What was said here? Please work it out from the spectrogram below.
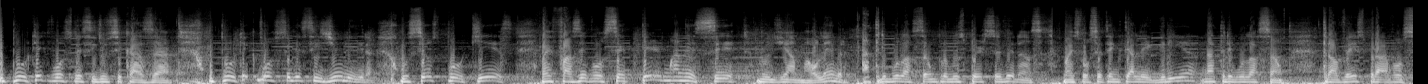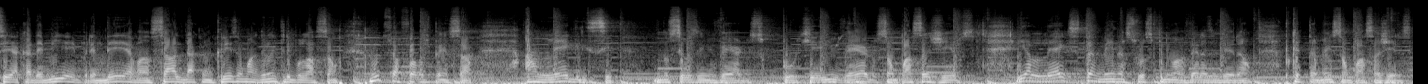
O porquê que você decidiu se casar. O porquê que você decidiu liderar. Os seus porquês vai fazer você permanecer no dia mal. Lembra? A tribulação produz perseverança, mas você tem que ter alegria na tribulação tribulação. Talvez para você academia, empreender, avançar, lidar com crise é uma grande tribulação. Muito sua forma de pensar. Alegre-se nos seus invernos, porque invernos são passageiros. E alegre-se também nas suas primaveras e verão, porque também são passageiros.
